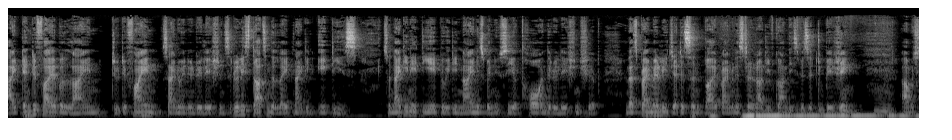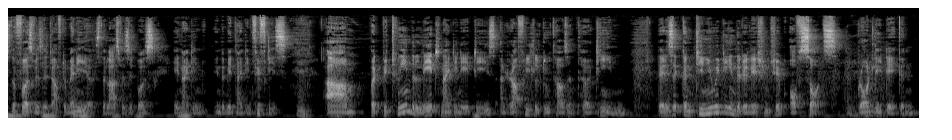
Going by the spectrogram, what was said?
identifiable line to define Sino-Indian relations. It really starts in the late 1980s. So 1988 to 89 is when you see a thaw in the relationship. And that's primarily jettisoned by Prime Minister Rajiv Gandhi's visit to Beijing, mm. um, which is the first visit after many years. The last visit was in 19 in the mid 1950s. Mm. Um, but between the late 1980s and roughly till 2013, there is a continuity in the relationship of sorts, and broadly taken,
